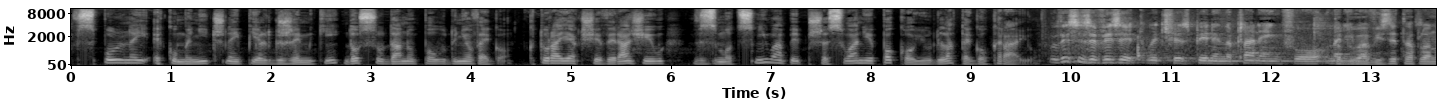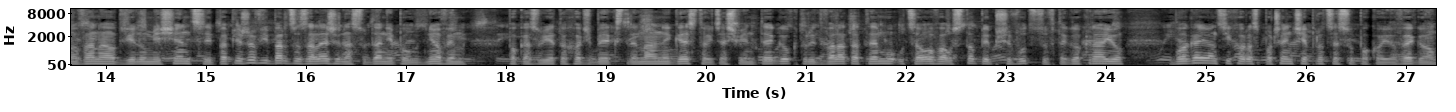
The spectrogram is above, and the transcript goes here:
wspólnej ekumenicznej pielgrzymki do Sudanu Południowego, która, jak się wyraził, wzmocniłaby przesłanie pokoju dla tego kraju. To była wizyta planowana od wielu miesięcy. Papieżowi bardzo zależy na Sudanie Południowym. Pokazuje to choćby ekstremalny gest Ojca Świętego, który dwa lata temu ucałował stopy przywódców tego kraju, błagając ich o rozpoczęcie procesu pokojowego.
